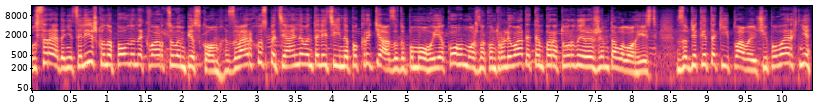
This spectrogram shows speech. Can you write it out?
Усередині це ліжко наповнене кварцовим піском. Зверху спеціальне вентиляційне покриття, за допомогою якого можна контролювати температурний режим та вологість. Завдяки такій плаваючій поверхні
